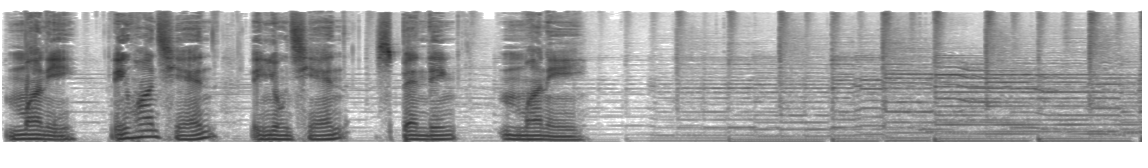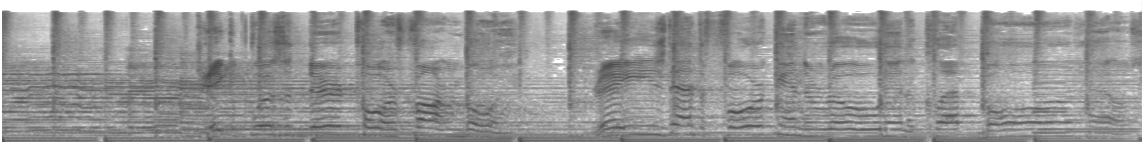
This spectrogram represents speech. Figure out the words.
money. 零花钱，零用钱，spending money. Jacob was a dirt poor farm boy, raised at the fork in the road in a clapboard house.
